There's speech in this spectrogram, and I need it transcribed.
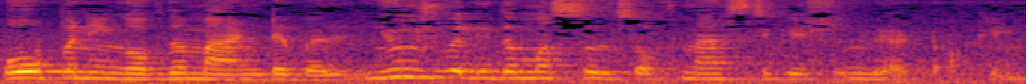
opening of the mandible. Usually the muscles of mastication we are talking.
